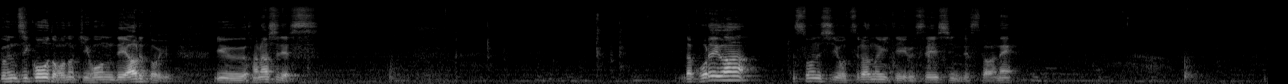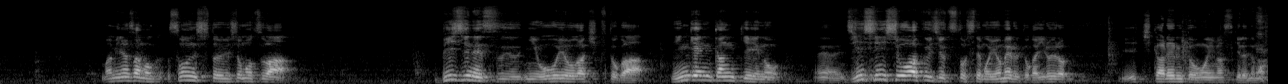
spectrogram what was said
軍事行動の基本であるといういう話です。だこれが孫子を貫いている精神ですからね、まあ、皆さんも孫子という書物はビジネスに応用が利くとか人間関係の人心掌握術としても読めるとかいろいろ聞かれると思いますけれども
